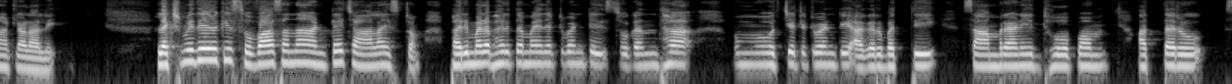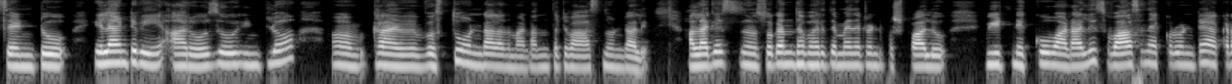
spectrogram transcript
మాట్లాడాలి. లక్ష్మీదేవికి సువాసన అంటే చాలా ఇష్టం. పరిమళభరితమైనటువంటి సుగంధ వచ్చేటటువంటి అగరబత్తి సాంబ్రాణి ధూపం అత్తరు సెంటు ఇలాంటివి ఆ రోజు ఇంట్లో వస్తూ ఉండాలన్నమాట. అంతటి వాసన ఉండాలి. అలాగే సుగంధభరితమైనటువంటి పుష్పాలు వీటిని ఎక్కువ వాడాలి. సువాసన ఎక్కడుంటే అక్కడ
